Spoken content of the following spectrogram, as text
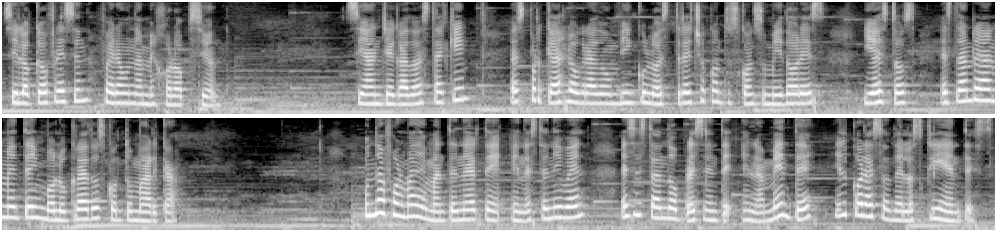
si lo que ofrecen fuera una mejor opción. Si han llegado hasta aquí, es porque has logrado un vínculo estrecho con tus consumidores y estos están realmente involucrados con tu marca. Una forma de mantenerte en este nivel es estando presente en la mente y el corazón de los clientes.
